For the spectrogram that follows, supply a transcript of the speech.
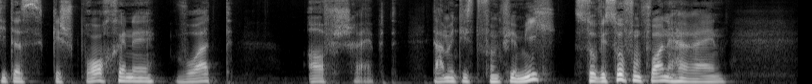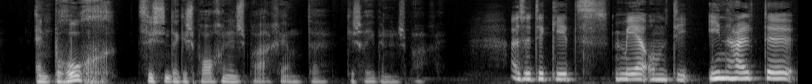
die das gesprochene Wort aufschreibt. Damit ist von, für mich sowieso von vornherein ein Bruch zwischen der gesprochenen Sprache und der geschriebenen Sprache. Also dir geht es mehr um die Inhalte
